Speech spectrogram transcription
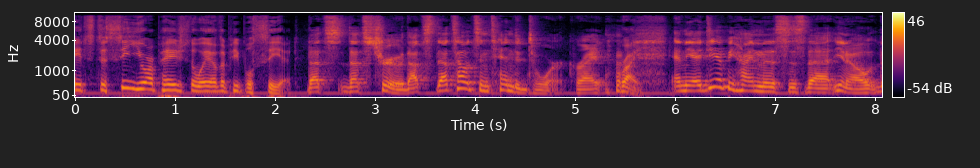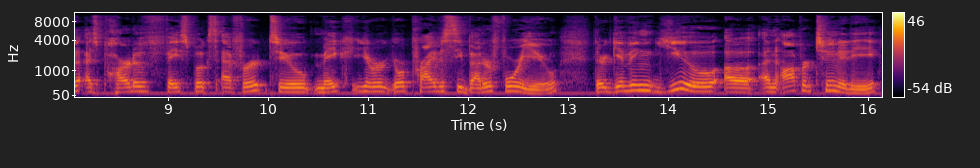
it's to see your page the way other people see it. That's that's true. That's that's how it's intended to work, right? Right. and the idea behind this is that you know, as part of Facebook's effort to make your your privacy better for you, they're giving you a, an opportunity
